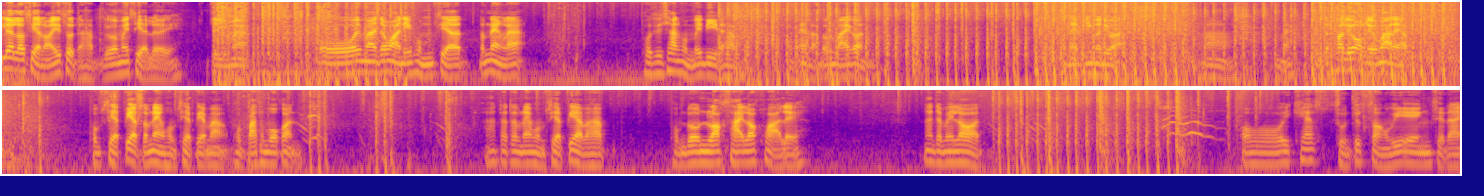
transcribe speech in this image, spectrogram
เลือดเราเสียน้อยที่สุดนะครับหรือว่าไม่เสียเลยจะดีมาก โอ้ยมาจังหวะนี้ผมเสียตำแหน่งแล้วโพซิชันผมไม่ดีนะครับผมแอบหลังต้นไม้ก่อนแนบยิงก่อนดีกว่าอ่าเห็นไหมผมจะเข้าเร็วออกเร็วมากเลยครับผมเสียเปรียบตำแหน่งผมเสียเปรียบมาก ผมปาสโมกก่อน อ่าแต่ตำแหน่งผมเสียเปรียบอะครับ ผมโดนล็อกซ้ายล็อกขวาเลย น่าจะไม่รอด โอ้ยแค่ 0.2วิเองเสียดาย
